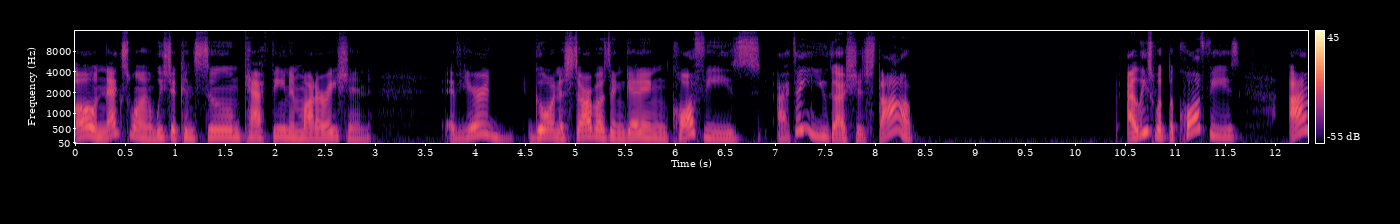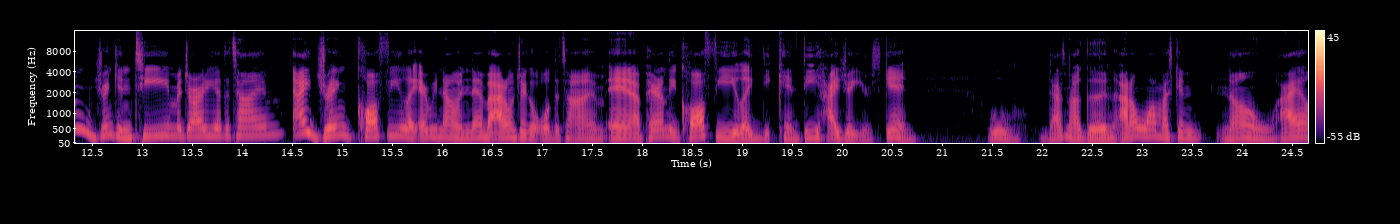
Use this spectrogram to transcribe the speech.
oh, next one. We should consume caffeine in moderation. If you're going to Starbucks and getting coffees, I think you guys should stop. At least with the coffees, I'm drinking tea majority of the time. I drink coffee like every now and then, but I don't drink it all the time. And apparently, coffee like de- can dehydrate your skin. Ooh, that's not good. I don't want my skin. No, I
